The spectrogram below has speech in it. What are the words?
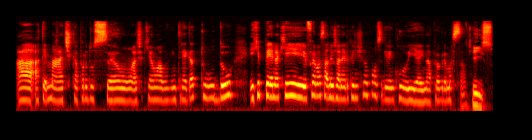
a, a temática, a produção, acho que é um álbum que entrega tudo. E que pena que foi lançado em janeiro que a gente não conseguiu incluir aí na programação. Isso.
